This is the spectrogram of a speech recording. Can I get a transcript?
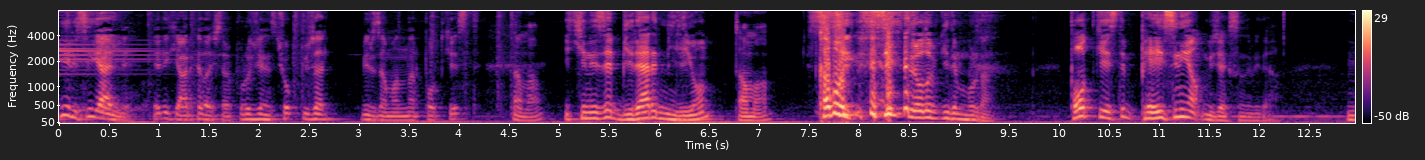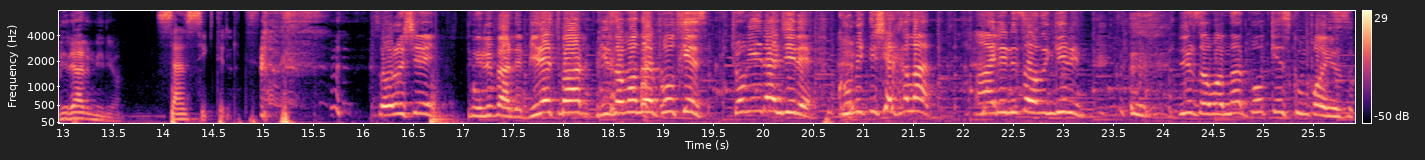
Birisi geldi. Dedi ki arkadaşlar projeniz çok güzel. Bir zamanlar podcast. Tamam. İkinize birer milyon. Tamam. Kabul. Sik- Siktir olup gidin buradan. Podcast'in P'sini yapmayacaksınız bir daha. Birer milyon. Sen siktir git. Sonra şey Nilüfer'de bilet var bir zamanlar podcast çok eğlenceli komikli şakalar ailenizi alın gelin bir zamanlar podcast kumpanyası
